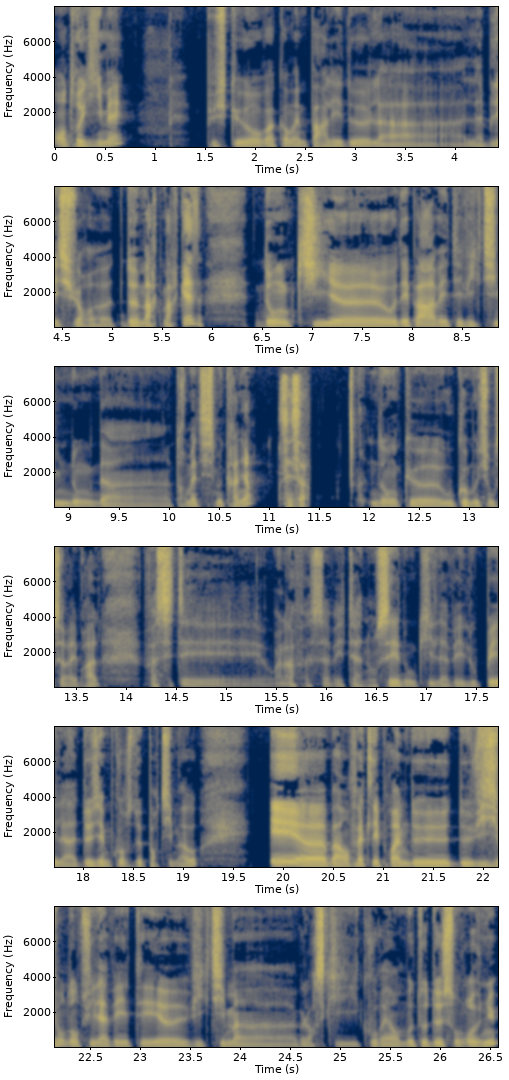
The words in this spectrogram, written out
entre guillemets, puisqu'on va quand même parler de la, blessure de Marc Marquez, donc qui au départ avait été victime d'un traumatisme crânien. C'est ça donc euh, ou commotion cérébrale. Enfin, c'était voilà, ça avait été annoncé, donc il avait loupé la deuxième course de Portimao. Et euh, bah, en fait, les problèmes de, vision dont il avait été euh, victime lorsqu'il courait en moto 2 sont revenus.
